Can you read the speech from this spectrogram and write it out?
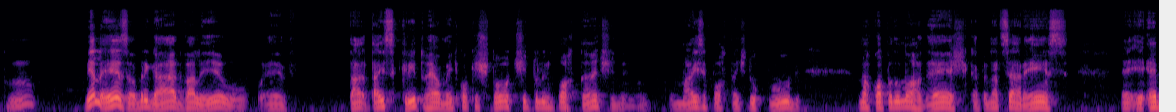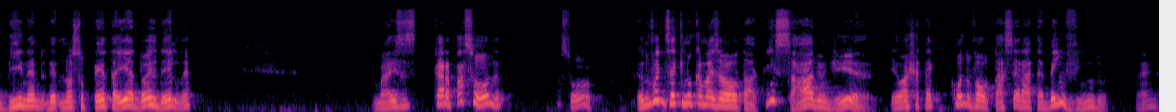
Então, beleza, obrigado, valeu. É, tá, tá escrito realmente, conquistou o título importante, né, o mais importante do clube uma Copa do Nordeste, Campeonato Cearense. É, é, é, bi, né? Nosso penta aí é dois dele, né? Mas, cara, passou, né? Passou. Eu não vou dizer que nunca mais vai voltar. Quem sabe um dia. Eu acho até que quando voltar será até bem-vindo. Né?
